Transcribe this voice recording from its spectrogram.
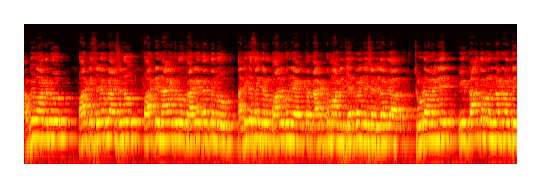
అభిమానులు పార్టీ శ్రేయభిలాషులు పార్టీ నాయకులు కార్యకర్తలు అధిక సంఖ్యలో పాల్గొనే ఆ యొక్క కార్యక్రమాన్ని జయప్రదం చేసే విధంగా చూడాలని ఈ ప్రాంతంలో ఉన్నటువంటి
